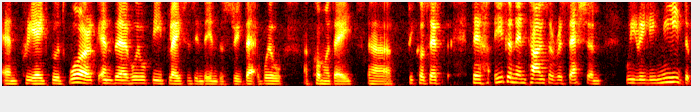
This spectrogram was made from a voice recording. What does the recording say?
and create good work. And there will be places in the industry that will accommodate uh, because if even in times of recession we really need the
